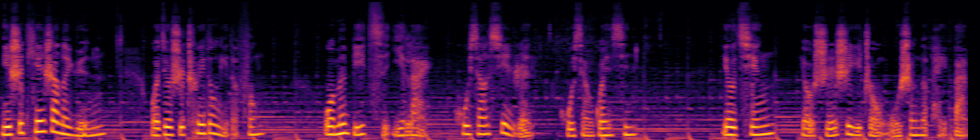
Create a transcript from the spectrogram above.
你是天上的云，我就是吹动你的风；我们彼此依赖，互相信任，互相关心。友情有时是一种无声的陪伴，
